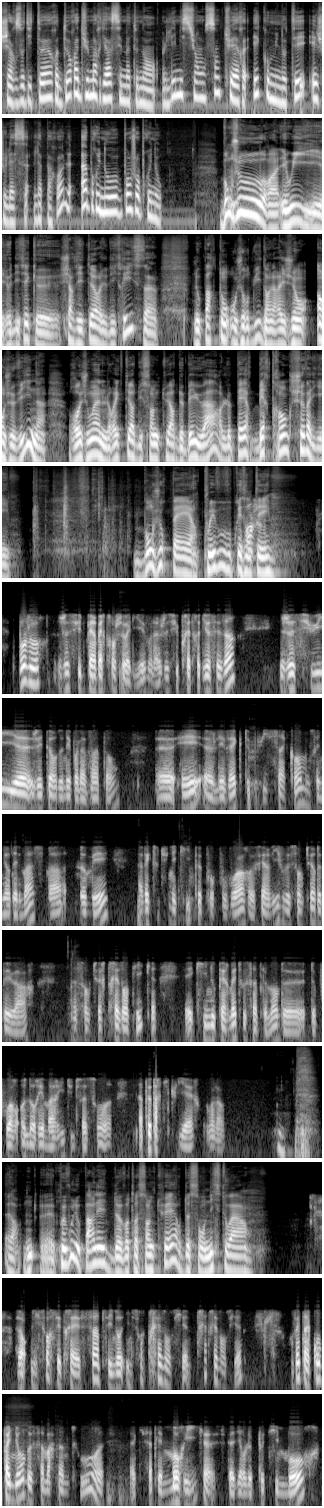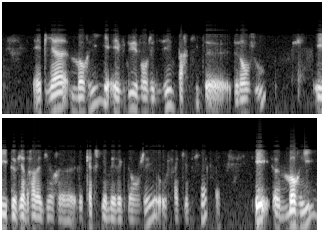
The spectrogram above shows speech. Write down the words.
Chers auditeurs de Radio Maria, c'est maintenant l'émission Sanctuaire et Communauté et je laisse la parole à Bruno. Bonjour Bruno. Bonjour, et oui, je disais que, chers auditeurs et auditrices, nous partons aujourd'hui dans la région angevine rejoindre le recteur du sanctuaire de Béhuard, le père Bertrand Chevalier. Bonjour père, pouvez-vous vous présenter? Bonjour. je suis le père Bertrand Chevalier, voilà, je suis prêtre diocésain je suis, euh, j'ai été ordonné voilà 20 ans euh, et euh, l'évêque depuis 5 ans, monseigneur Delmas, m'a nommé avec toute une équipe pour pouvoir faire vivre le sanctuaire de Béhuard, un sanctuaire très antique et qui nous permet tout simplement de, pouvoir honorer Marie d'une façon un, peu particulière. Voilà. Alors, pouvez-vous nous parler de votre sanctuaire, de son histoire? Alors, l'histoire c'est très simple, c'est une histoire très ancienne, très très ancienne en fait un compagnon de Saint-Martin de Tours euh, qui s'appelait Maury, c'est-à-dire le petit Maure. Eh bien, Maury est venu évangéliser une partie de, l'Anjou et il deviendra d'ailleurs euh, le quatrième évêque d'Angers au 5e siècle. Et euh, Maury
